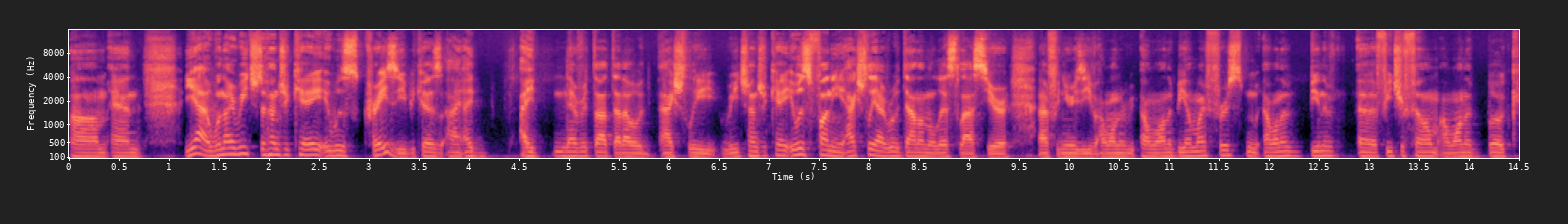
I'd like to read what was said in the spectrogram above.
Um, and yeah, when I reached 100k, it was crazy because I. I I never thought that I would actually reach 100k. It was funny. Actually, I wrote down on the list last year uh, for New Year's Eve. I want to. I want to be on my first. I want to be in a uh, feature film. I want to book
